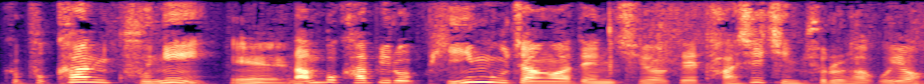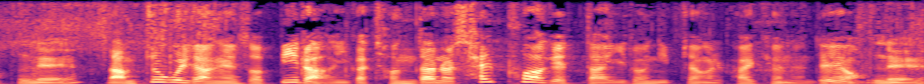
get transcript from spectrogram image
그 북한 군이 예. 남북 합의로 비무장화된 지역에 다시 진출을 하고요. 네. 남쪽을 향해서 삐라, 그러니까 전단을 살포하겠다 이런 입장을 밝혔는데요. 네.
